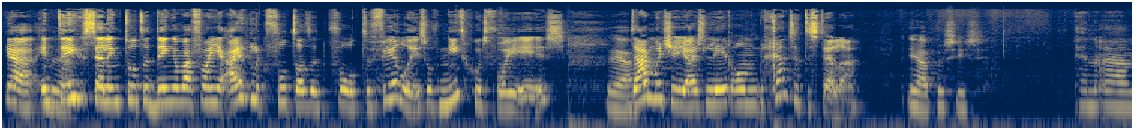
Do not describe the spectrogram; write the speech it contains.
Ja, in Ja. tegenstelling tot de dingen waarvan je eigenlijk voelt dat het bijvoorbeeld te veel is of niet goed voor je is. Ja, Daar moet je juist leren om grenzen te stellen. ja precies. En ehm,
